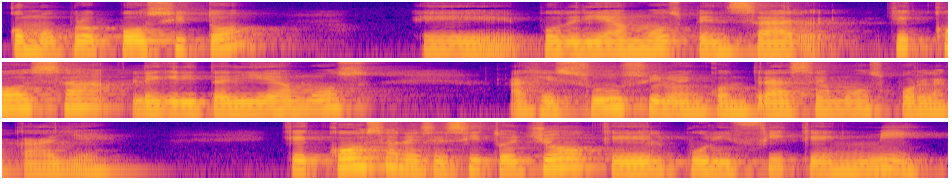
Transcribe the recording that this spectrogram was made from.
como propósito, eh, podríamos pensar qué cosa le gritaríamos a Jesús si lo encontrásemos por la calle. ¿Qué cosa necesito yo que Él purifique en mí?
